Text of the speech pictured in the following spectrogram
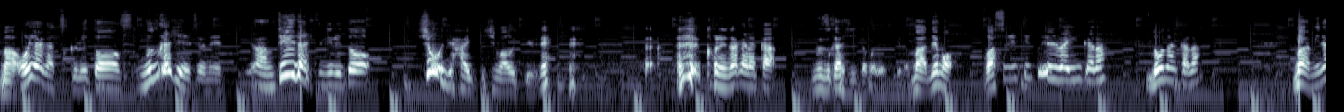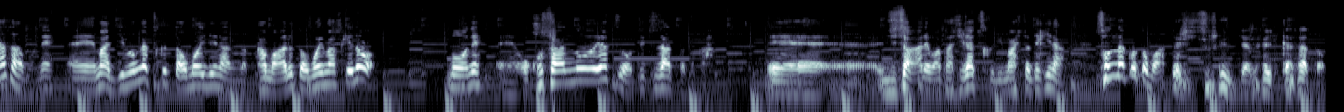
まあ、親が作ると難しいですよね。あの手出しすぎると、生に入ってしまうっていうね。これなかなか難しいとこですけど。まあでも、忘れてくよりはいいんかなどうなんかなまあ皆さんもね、えー、まあ自分が作った思い出なんかもあると思いますけど、もうね、え、お子さんのやつを手伝ったとか、えー、実はあれ私が作りました的な、そんなこともあったりするんじゃないかなと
